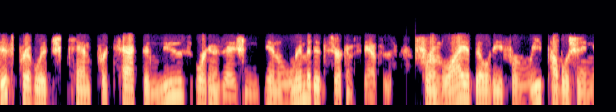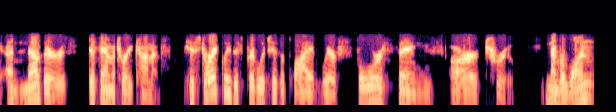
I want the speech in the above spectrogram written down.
this privilege can protect a news organization in limited circumstances from liability for republishing another's defamatory comments. Historically, this privilege has applied where four things are true. Number one,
